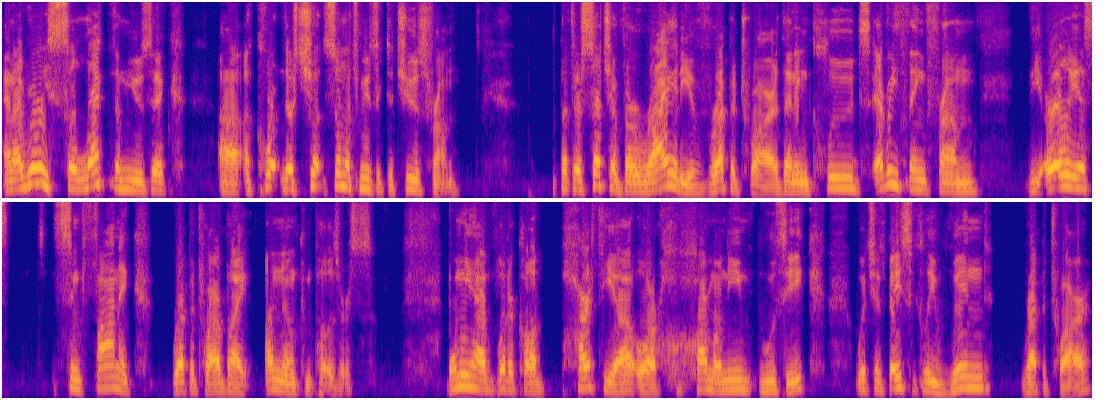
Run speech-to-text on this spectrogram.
And I really select the music. Uh, accord- there's so much music to choose from, but there's such a variety of repertoire that includes everything from the earliest symphonic repertoire by unknown composers. Then we have what are called Parthia or Harmonie Musik, which is basically wind repertoire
